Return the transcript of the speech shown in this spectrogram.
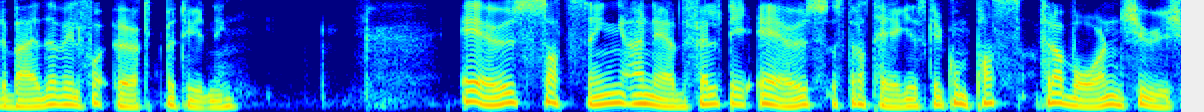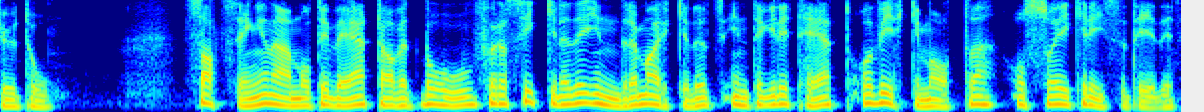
arbeidet vil få økt betydning. EUs satsing er nedfelt i EUs strategiske kompass fra våren 2022. Satsingen er motivert av et behov for å sikre det indre markedets integritet og virkemåte også i krisetider.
